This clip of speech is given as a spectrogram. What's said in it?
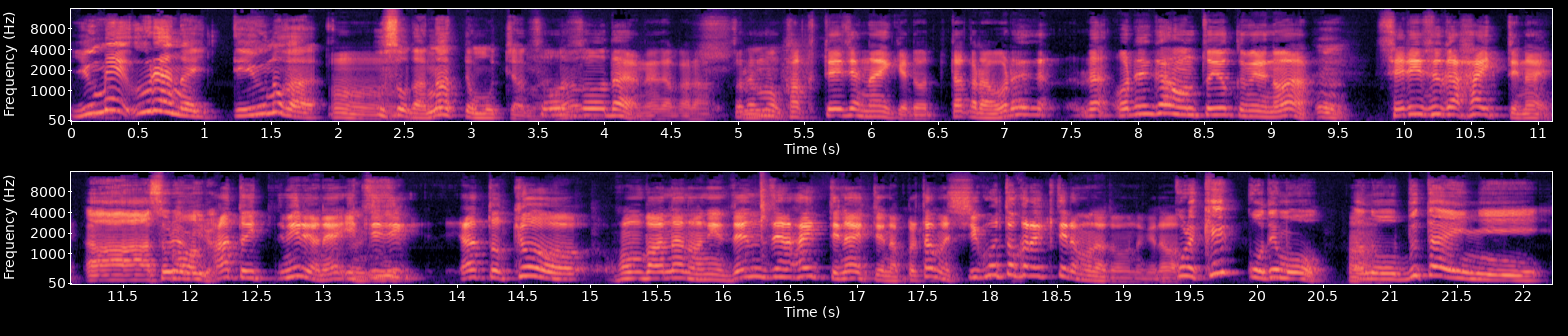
夢占いっていうのがうん。嘘だなって思っちゃうのよな。想像だよね。だから、それもう確定じゃないけど、だから俺が、俺が本当よく見るのは、うん。セリフが入ってない。ああ、それは見る。あとい、見るよね。うん一時、あと今日本番なのに全然入ってないっていうのは、これ多分仕事から来てるものだと思うんだけど。これ結構でも、うんあの、舞台に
